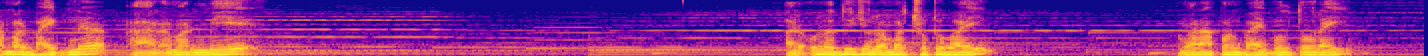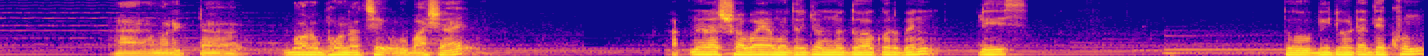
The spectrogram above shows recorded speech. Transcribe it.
আমার ভাইগনা আর আমার মেয়ে। আর ওরা দুইজন আমার ছোট ভাই। আমার আপন ভাই বলতো ওরাই। আর আমার একটা বড় বোন আছে, ও বাসায়। আপনারা সবাই আমাদের জন্য দোয়া করবেন, প্লিজ। তো ভিডিওটা দেখুন।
